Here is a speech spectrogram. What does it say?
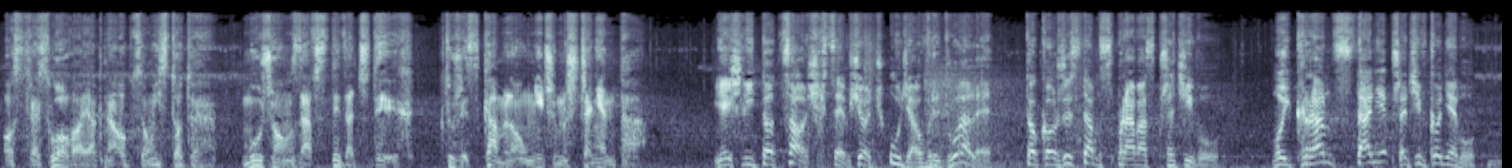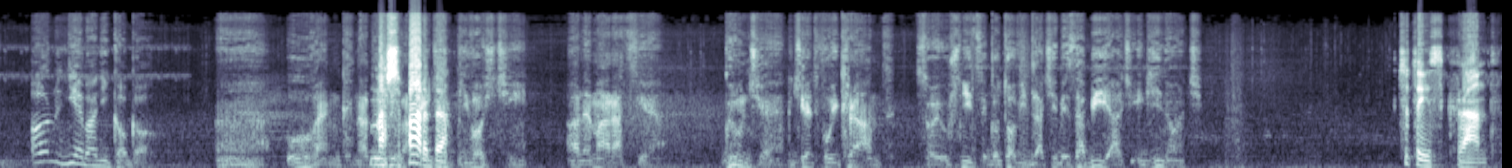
Ostre słowa jak na obcą istotę. Muszą zawstydzać tych, którzy skamlą niczym szczenięta. Jeśli to coś chce wziąć udział w rytuale, to korzystam z prawa sprzeciwu. Mój krant stanie przeciwko niemu. On nie ma nikogo. Uwęk na Ma Szeparda. cierpliwości, ale ma rację. Gruncie, gdzie twój krant? Sojusznicy gotowi dla ciebie zabijać i ginąć. Co to jest krant?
